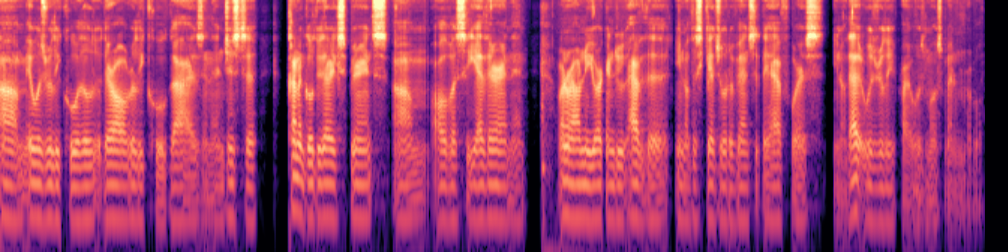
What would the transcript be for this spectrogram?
um, it was really cool. Those, they're all really cool guys. And then just to kind of go through that experience, um, all of us together, and then run around New York and do have the you know the scheduled events that they have for us. You know that was really probably was most memorable.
